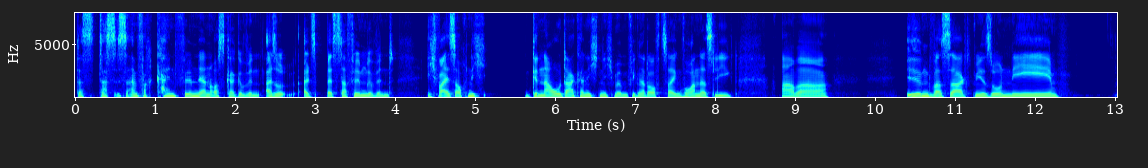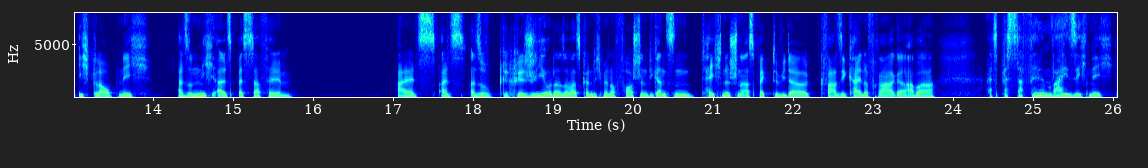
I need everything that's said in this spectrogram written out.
Das, das ist einfach kein Film, der einen Oscar gewinnt. Also als bester Film gewinnt. Ich weiß auch nicht, genau da kann ich nicht mit dem Finger drauf zeigen, woran das liegt. Aber irgendwas sagt mir so, nee, ich glaube nicht. Also nicht als bester Film. Als, als, also Regie oder sowas könnte ich mir noch vorstellen. Die ganzen technischen Aspekte wieder quasi keine Frage. Aber als bester Film weiß ich nicht.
